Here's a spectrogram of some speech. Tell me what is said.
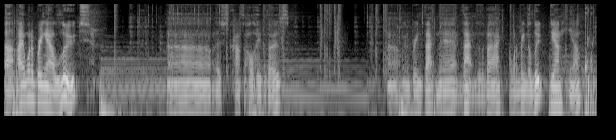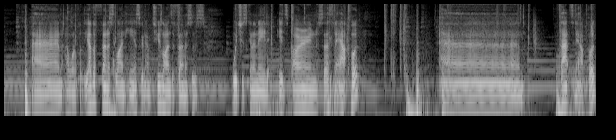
Uh, I want to bring our loot. Uh, let's just craft a whole heap of those. Uh, I'm going to bring that in there, that into the back. I want to bring the loot down here. And I want to put the other furnace line here. So we're going to have two lines of furnaces, which is going to need its own. So that's an output. And that's an output.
